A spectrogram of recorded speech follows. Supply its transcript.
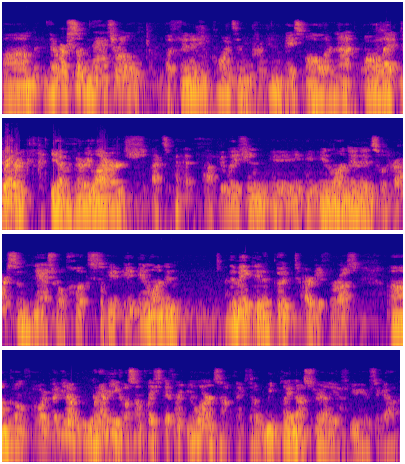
Um, there are some natural affinity points. I mean, cricket and baseball are not all that different. You have a very large expat population in, in London, and so there are some natural hooks in, in London that make it a good target for us um, going forward. But you know, whenever you go someplace different, you learn something. So we played in Australia a few years ago.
